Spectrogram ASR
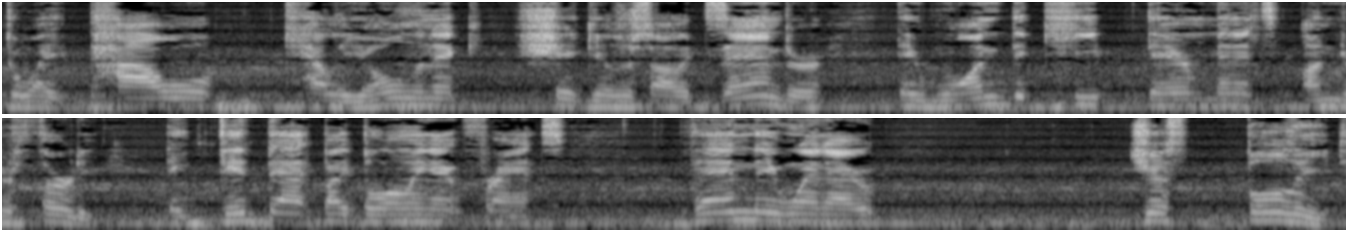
Dwight Powell, Kelly Olynyk, Shai Gilgeous-Alexander. They wanted to keep their minutes under 30. They did that by blowing out France. Then they went out, just bullied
